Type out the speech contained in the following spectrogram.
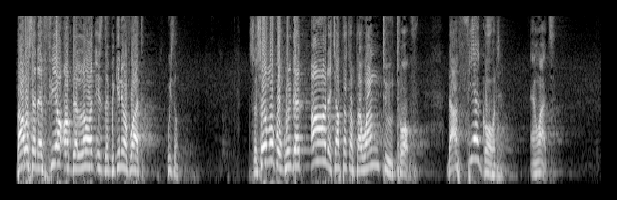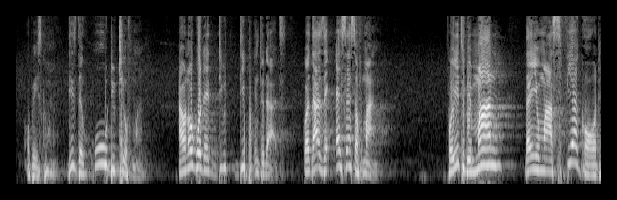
Bible said the fear of the Lord is the beginning of what? Wisdom. So Solomon concluded all the chapter, chapter 1 to 12. That fear God and what? Obey his commandment. This is the whole duty of man. I will not go deep, deep into that. Because that's the essence of man. For you to be man, then you must fear God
